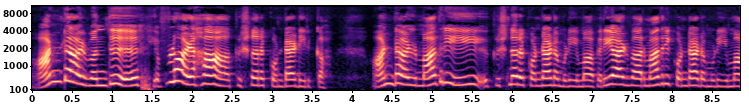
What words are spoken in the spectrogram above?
ஆண்டாள் வந்து எவ்வளோ அழகாக கிருஷ்ணரை கொண்டாடி இருக்கா ஆண்டாள் மாதிரி கிருஷ்ணரை கொண்டாட முடியுமா? பெரியாழ்வார் மாதிரி கொண்டாட முடியுமா?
